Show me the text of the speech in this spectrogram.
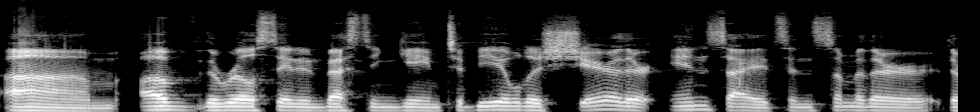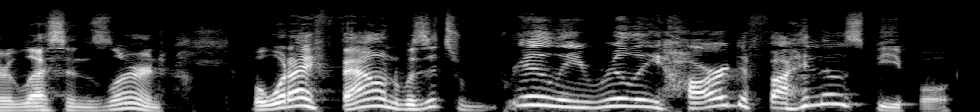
um, of the real estate investing game to be able to share their insights and some of their their lessons learned. But what I found was it's really, really hard to find those people.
